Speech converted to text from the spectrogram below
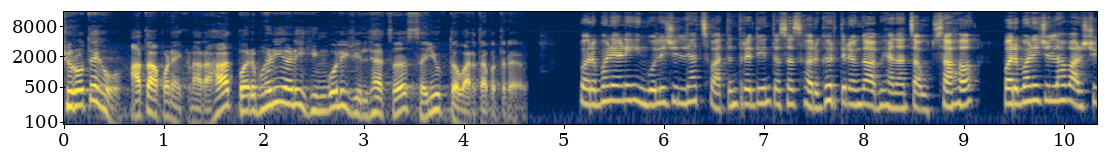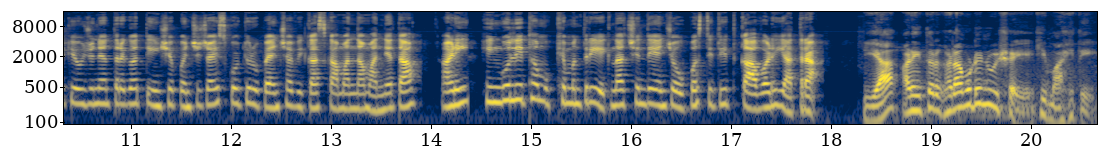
श्रोते हो. आता आपण ऐकणार आहात परभणी आणि हिंगोली जिल्ह्याचं संयुक्त वार्तापत्र. परभणी आणि हिंगोली जिल्ह्यात स्वातंत्र्य दिन तसंच हरघर तिरंगा अभियानाचा उत्साह परभणी जिल्हा वार्षिक योजनेअंतर्गत तीनशे पंचेचाळीस कोटी रुपयांच्या विकास कामांना मान्यता आणि हिंगोली इथं मुख्यमंत्री एकनाथ शिंदे यांच्या उपस्थितीत कावड यात्रा. या आणि इतर घडामोडींविषयी ही माहिती.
